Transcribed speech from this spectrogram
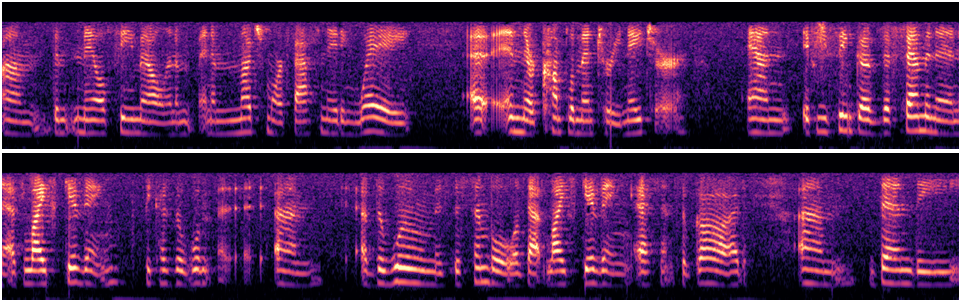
um, the male female in a, in a much more fascinating way uh, in their complementary nature. And if you think of the feminine as life giving, because the woman, uh, um, of the womb is the symbol of that life-giving essence of God, um, then the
